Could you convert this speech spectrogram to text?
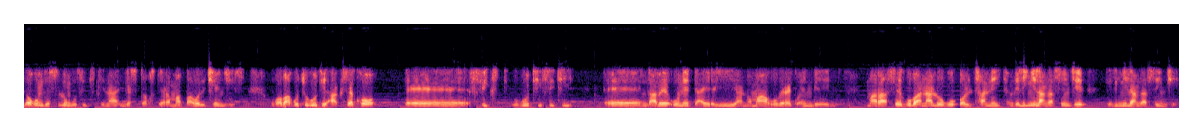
lokho ngesilungu sithi thina ngestockster ama-bowel changes ngoba kutsho ukuthi akusekho eh fixed ukuthi sithi eh ngabe une-diarrhea noma uberegwa indeni. Mara sekuba naloku alternate ngelinye ilanga sinje ngelinye ilanga sinje.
